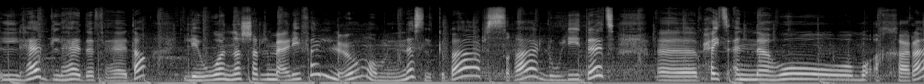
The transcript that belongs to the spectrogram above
لهذا الهدف هذا اللي هو نشر المعرفة للعموم الناس الكبار الصغار الوليدات. آه، بحيث أنه مؤخرا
